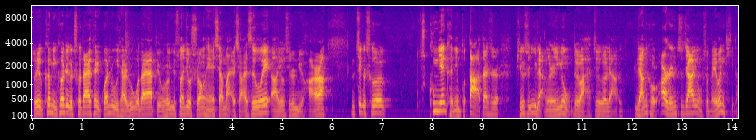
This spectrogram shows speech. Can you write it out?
所以科米克这个车大家可以关注一下。如果大家比如说预算就十万块钱，想买个小 SUV 啊，尤其是女孩啊，这个车空间肯定不大，但是平时一两个人用，对吧？这个两两口二人之家用是没问题的。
